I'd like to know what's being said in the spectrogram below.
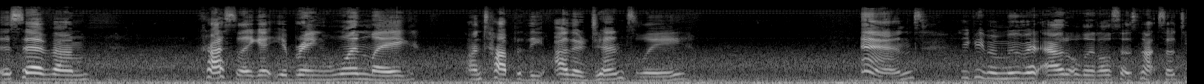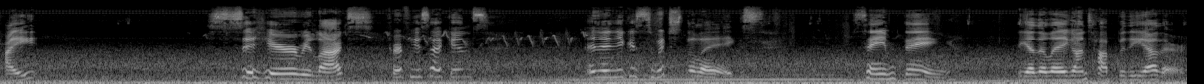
Instead of um, cross-legged, you bring one leg on top of the other gently. And you can even move it out a little so it's not so tight. Sit here, relax for a few seconds, and then you can switch the legs. Same thing. The other leg on top of the other.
